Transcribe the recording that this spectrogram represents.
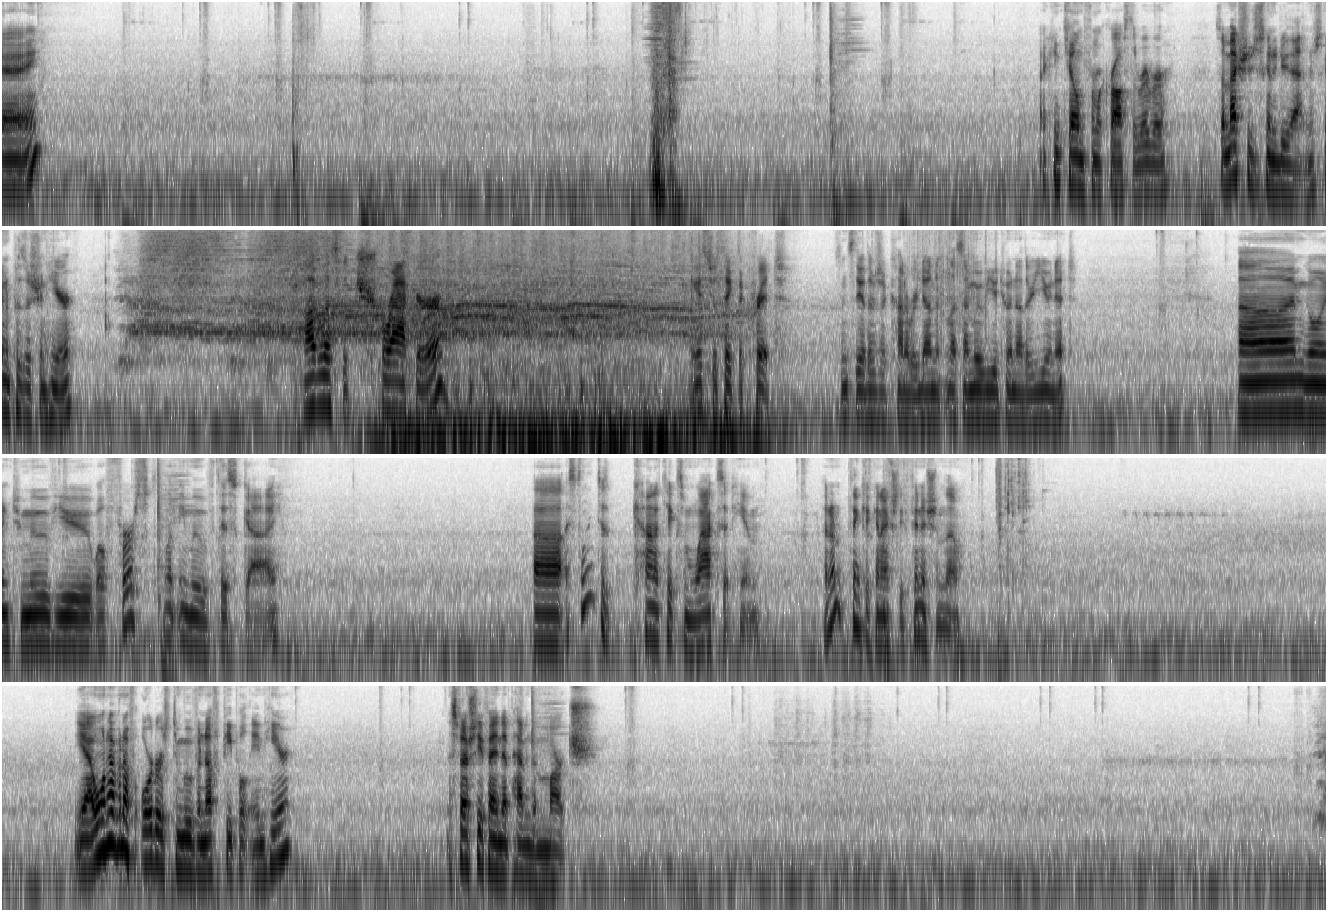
Okay. I can kill him from across the river. So I'm actually just going to do that. I'm just going to position here. Obelisk the Tracker. I guess you'll take the crit, since the others are kind of redundant unless I move you to another unit. I'm going to move you... Well, first, let me move this guy. Uh, I still need to kind of take some wax at him. I don't think I can actually finish him, though. Yeah, I won't have enough orders to move enough people in here. Especially if I end up having to march.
